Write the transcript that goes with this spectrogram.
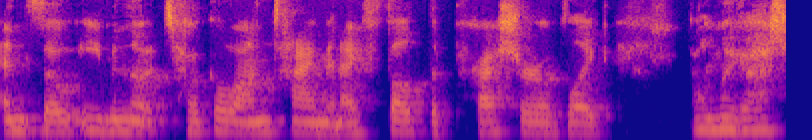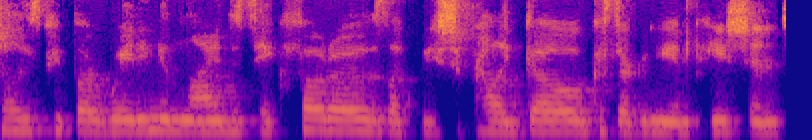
And so even though it took a long time and I felt the pressure of like, oh my gosh, all these people are waiting in line to take photos, like we should probably go because they're to be impatient.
